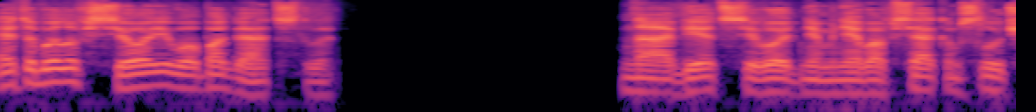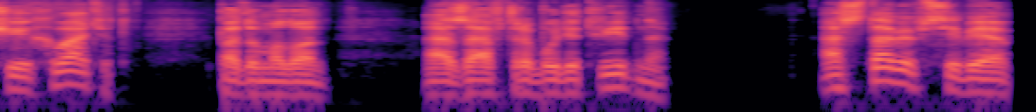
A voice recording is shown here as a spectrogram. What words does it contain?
Это было все его богатство. «На обед сегодня мне во всяком случае хватит», — подумал он, — «а завтра будет видно». Оставив себе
